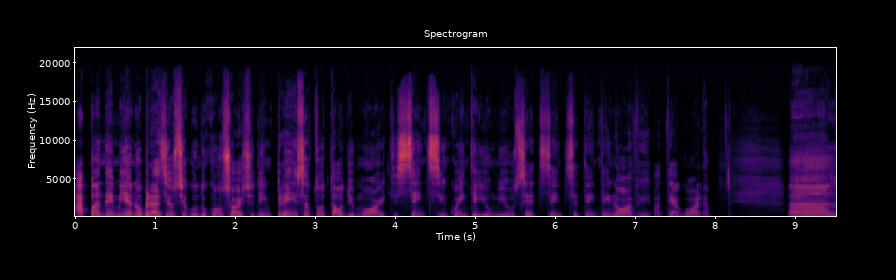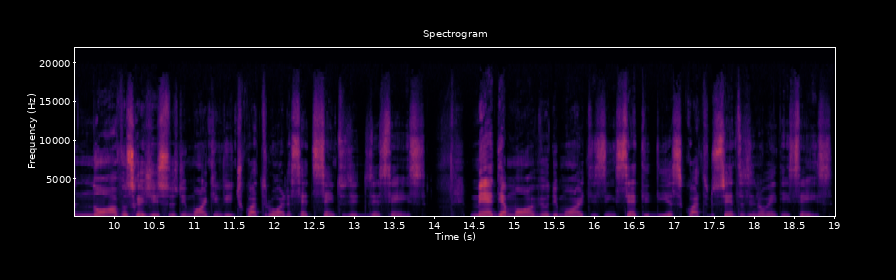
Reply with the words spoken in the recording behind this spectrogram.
A pandemia no Brasil, segundo o consórcio de imprensa, total de mortes 151.779 até agora. Uh, novos registros de morte em 24 horas, 716. Média móvel de mortes em 7 dias, 496.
